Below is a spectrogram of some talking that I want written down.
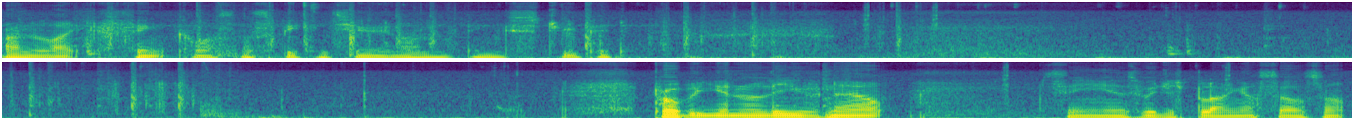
Trying to like think whilst I'm speaking to you and I'm being stupid. Probably gonna leave now, seeing as we're just blowing ourselves up.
